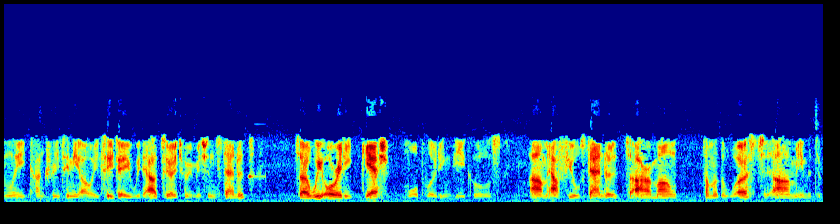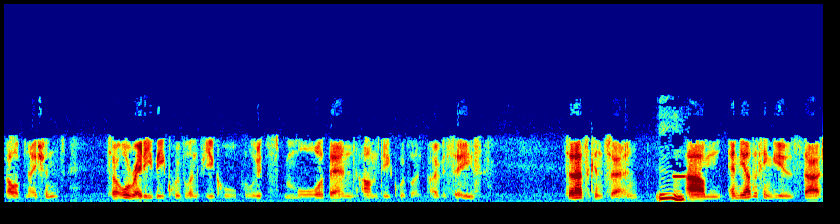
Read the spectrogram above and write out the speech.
only countries in the OECD without CO2 emission standards. So we already get more polluting vehicles. Um, our fuel standards are among some of the worst um, in the developed nations. So already the equivalent vehicle pollutes more than um, the equivalent overseas. So that's a concern. Mm. Um, and the other thing is that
